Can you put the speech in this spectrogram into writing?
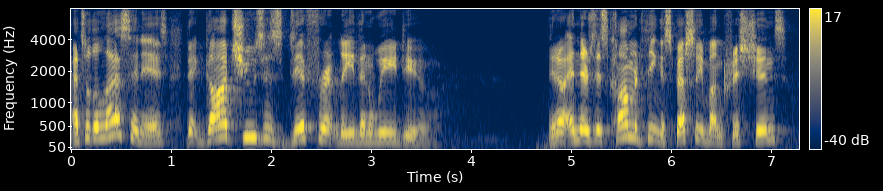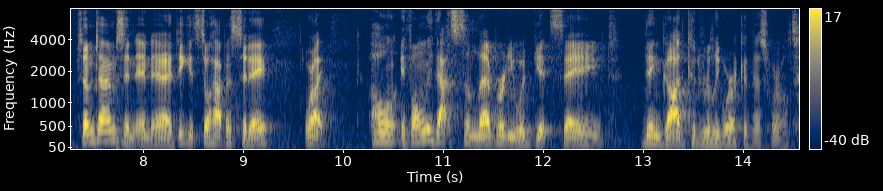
And so the lesson is that God chooses differently than we do. You know, and there's this common thing, especially among Christians sometimes, and, and, and I think it still happens today. We're like, oh, if only that celebrity would get saved, then God could really work in this world.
